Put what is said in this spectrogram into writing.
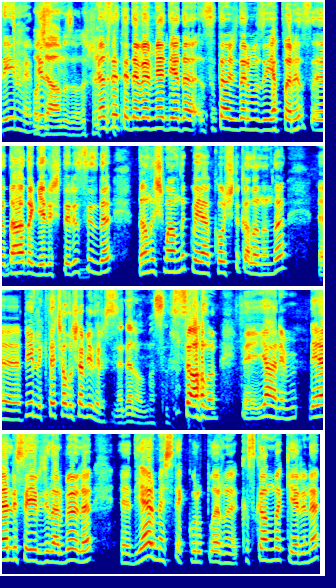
Değil mi? Biz Ocağımız olur. gazetede ve medyada stajlarımızı yaparız. e, Daha da geliştiririz. Siz de danışmanlık veya koçluk alanında e, birlikte çalışabiliriz. Neden olmasın? Sağ olun. E, Yani değerli seyirciler böyle diğer meslek gruplarını kıskanmak yerine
